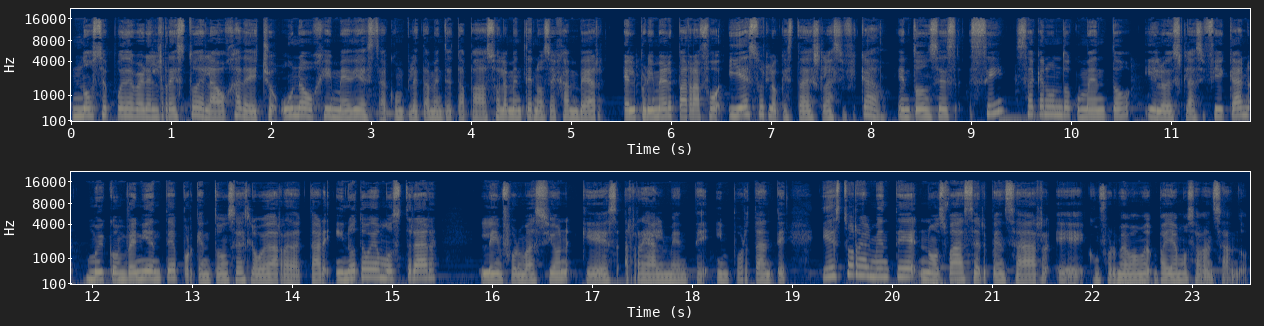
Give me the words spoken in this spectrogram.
no se puede ver el resto de la hoja, de hecho una hoja y media está completamente tapada, solamente nos dejan ver el primer párrafo y eso es lo que está desclasificado. Entonces sí, sacan un documento y lo desclasifican, muy conveniente porque entonces lo voy a redactar y no te voy a mostrar la información que es realmente importante. Y esto realmente nos va a hacer pensar eh, conforme vayamos avanzando.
